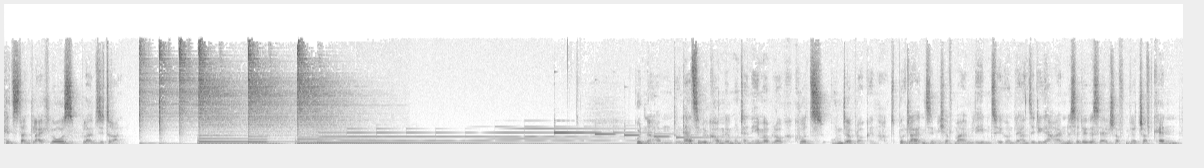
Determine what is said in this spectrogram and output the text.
geht's dann gleich los. Bleiben Sie dran. Guten Abend und herzlich willkommen im Unternehmerblog, kurz Unterblog genannt. Begleiten Sie mich auf meinem Lebensweg und lernen Sie die Geheimnisse der Gesellschaft und Wirtschaft kennen,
